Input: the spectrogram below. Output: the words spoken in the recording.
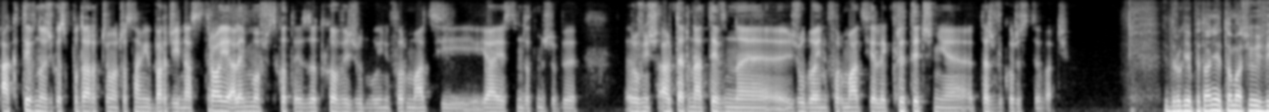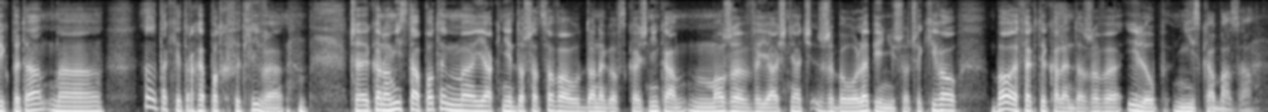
aktywność gospodarczą, a czasami bardziej nastroje, ale mimo wszystko to jest dodatkowe źródło informacji. Ja jestem za tym, żeby również alternatywne źródła informacji, ale krytycznie też wykorzystywać. I drugie pytanie, Tomasz Jóźwik pyta, no, takie trochę podchwytliwe. Czy ekonomista po tym, jak nie doszacował danego wskaźnika, może wyjaśniać, że było lepiej niż oczekiwał, bo efekty kalendarzowe i lub niska baza?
